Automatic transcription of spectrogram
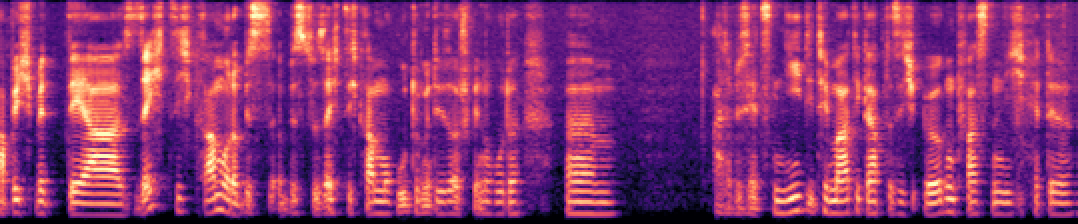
habe ich mit der 60 Gramm oder bis, bis zu 60 Gramm Route mit dieser Spinnrute ähm, also bis jetzt nie die Thematik gehabt, dass ich irgendwas nicht hätte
